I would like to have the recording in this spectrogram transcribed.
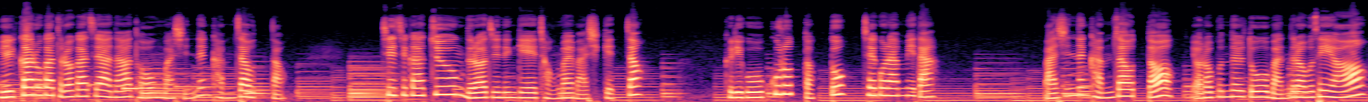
밀가루가 들어가지 않아 더욱 맛있는 감자 호떡. 치즈가 쭉 늘어지는 게 정말 맛있겠죠? 그리고 꿀호떡도 최고랍니다. 맛있는 감자 호떡 여러분들도 만들어 보세요.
